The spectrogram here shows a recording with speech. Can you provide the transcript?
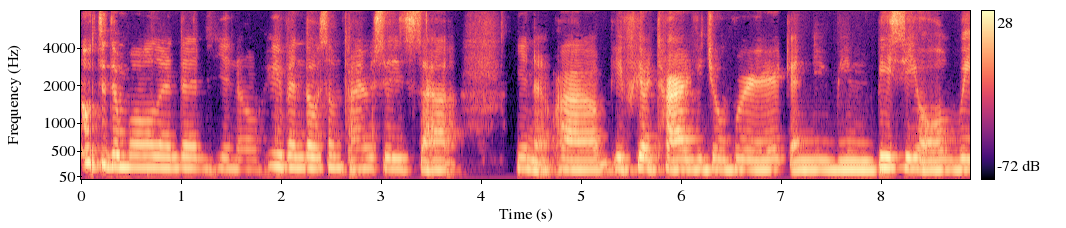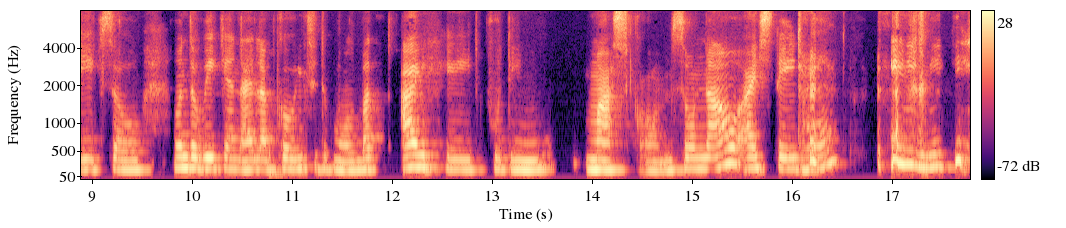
go to the mall and then you know even though sometimes it's uh you know um, if you're tired with your work and you've been busy all week so on the weekend i love going to the mall but i hate putting mask on. So now i stayed home. Any meeting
